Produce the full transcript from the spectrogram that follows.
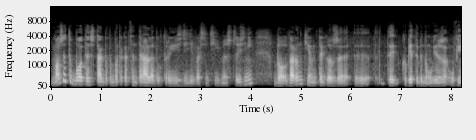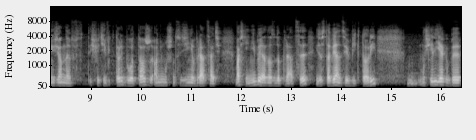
może to było też tak, bo to była taka centrala, do której jeździli właśnie ci mężczyźni, bo warunkiem tego, że y, te kobiety będą uwięzione w świecie Wiktorii było to, że oni muszą codziennie wracać, właśnie niby jadąc do pracy i zostawiając je w Wiktorii, musieli jakby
